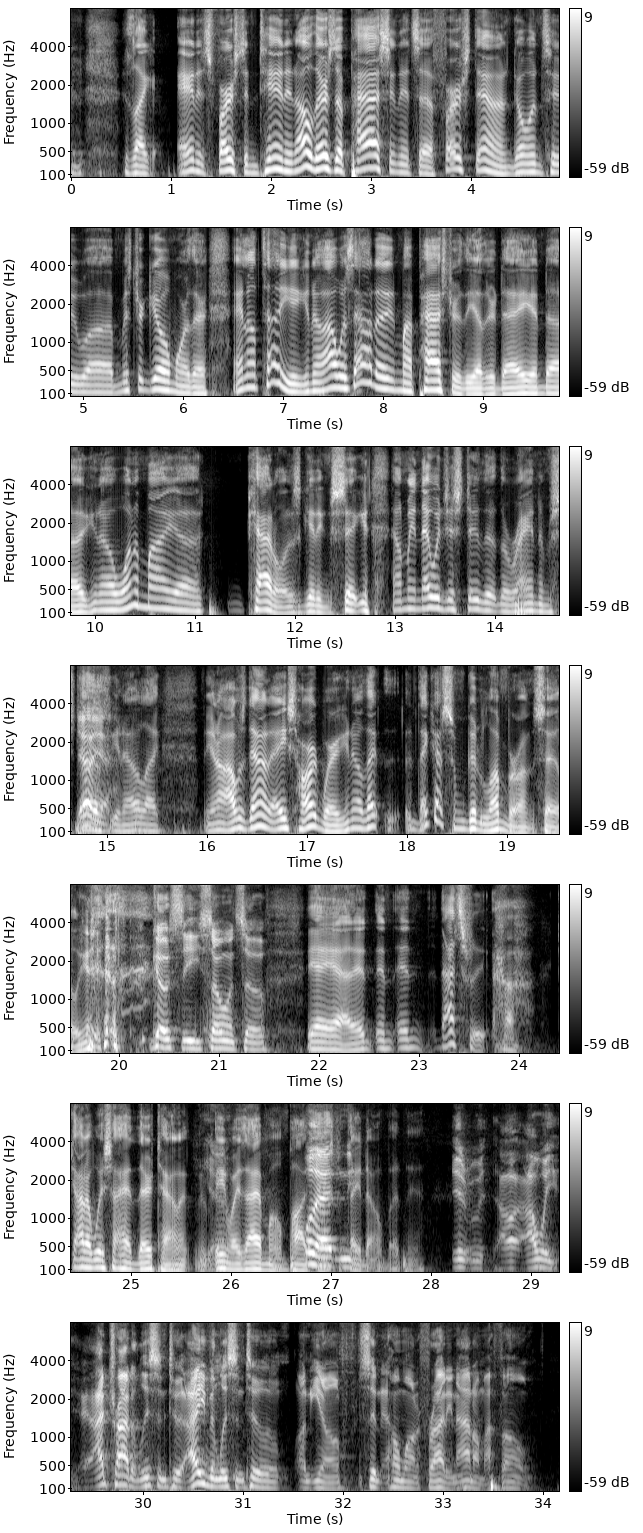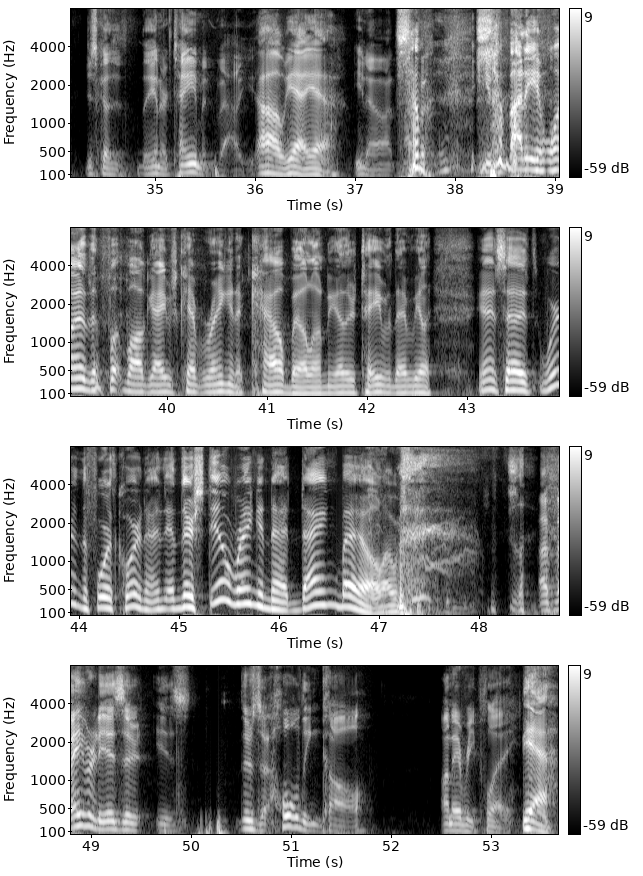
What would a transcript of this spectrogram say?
it's like, and it's first and ten, and oh, there's a pass, and it's a first down going to uh, Mr. Gilmore there. And I'll tell you, you know, I was out in my pasture the other day, and uh, you know, one of my uh, cattle is getting sick. I mean, they would just do the, the random stuff, yeah. you know, like. You know, I was down at Ace Hardware. You know, they they got some good lumber on sale. You know? Go see so and so. Yeah, yeah, and and, and that's uh, God. I wish I had their talent. Anyways, I have my own podcast. that- but they don't, but yeah. It, I, I I try to listen to it. I even listen to it on you know sitting at home on a Friday night on my phone just because the entertainment value. Oh yeah, yeah. You know, Some, I- you know, somebody at one of the football games kept ringing a cowbell on the other team, and they'd be like, "Yeah, so we're in the fourth quarter now, and, and they're still ringing that dang bell." Over my favorite is there is there's a holding call on every play. yeah,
